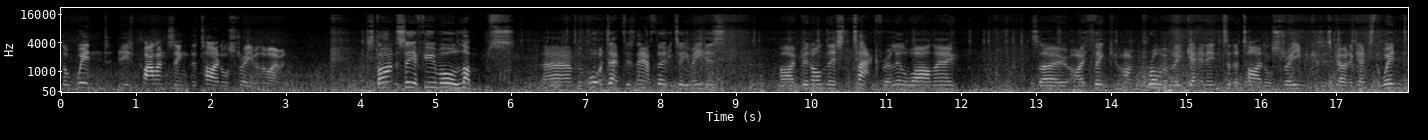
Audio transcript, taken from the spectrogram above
the wind is balancing the tidal stream at the moment. Starting to see a few more lumps. Um, the water depth is now 32 metres. I've been on this tack for a little while now. So I think I'm probably getting into the tidal stream because it's going against the wind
